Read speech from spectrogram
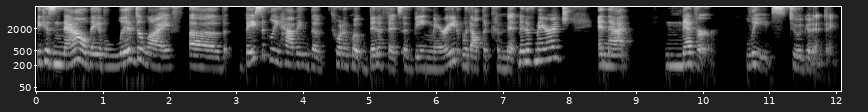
because now they have lived a life of basically having the quote unquote benefits of being married without the commitment of marriage. And that never leads to a good ending.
